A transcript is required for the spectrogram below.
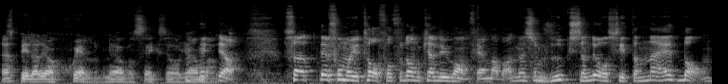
Ja. Spelade jag själv när jag var sex år gammal. Ja, så att det får man ju ta för, för dem kan det ju vara en femma va. Men som vuxen då, att sitta med ett barn.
